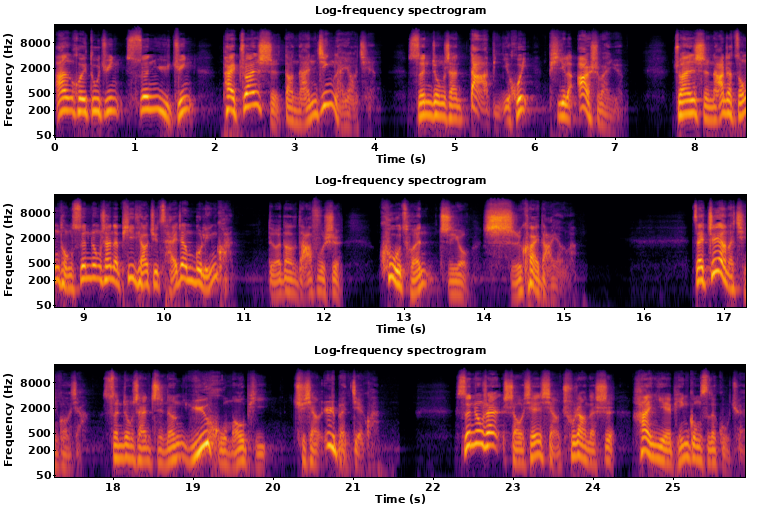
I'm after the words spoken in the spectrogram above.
安徽督军孙玉军派专使到南京来要钱，孙中山大笔一挥，批了二十万元。专使拿着总统孙中山的批条去财政部领款，得到的答复是库存只有十块大洋了。在这样的情况下，孙中山只能与虎谋皮，去向日本借款。孙中山首先想出让的是汉冶萍公司的股权。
